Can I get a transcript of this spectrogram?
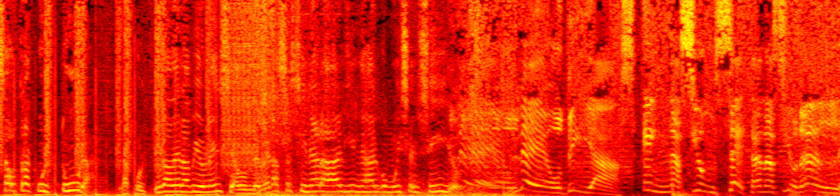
esa otra cultura, la cultura de la violencia, donde ver asesinar a alguien es algo muy sencillo. Leo Díaz en Nación Z Nacional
